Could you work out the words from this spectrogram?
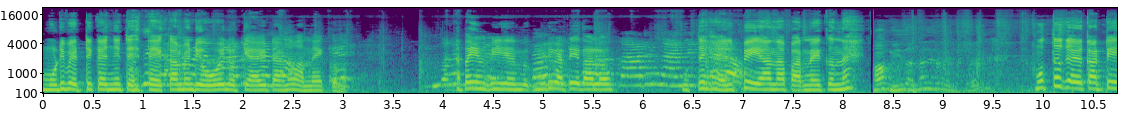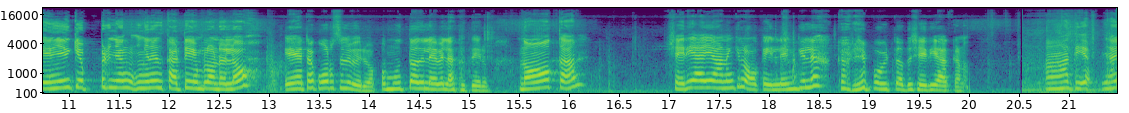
മുടി വെട്ടിക്കഴിഞ്ഞിട്ട് തേക്കാൻ വേണ്ടി ഓയിലൊക്കെ ആയിട്ടാണ് വന്നേക്കുന്നത്. അപ്പം മുടി കട്ട് ചെയ്താലോ? മുത്ത് ഹെൽപ്പ് ചെയ്യാന്നാ പറഞ്ഞേക്കുന്നേ. മുത്ത് കട്ട് ചെയ്യും എനിക്ക് എപ്പോഴും ഞാൻ ഇങ്ങനെ കട്ട് ചെയ്യുമ്പോഴുണ്ടല്ലോ ഏറ്റക്കുറച്ചിൽ വരും. അപ്പം മുത്ത് അത് ലെവലാക്കി തരും. നോക്കാം. ശരിയായാണെങ്കിൽ ഓക്കെ. ഇല്ലെങ്കിൽ കടയിൽ പോയിട്ട് അത് ശരിയാക്കണം. ആദ്യം ഞാൻ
